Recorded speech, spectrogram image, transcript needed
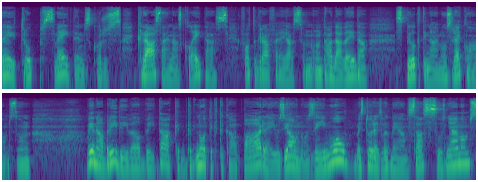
deju trupas meitenes, kuras krāsainās kleitās fotografējās un, un tādā veidā spilgtināja mūsu reklāmas. Un, Vienā brīdī vēl bija tā, ka, kad notika tā pārēja uz jauno zīmolu. Mēs toreiz bijām SAS uzņēmums.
